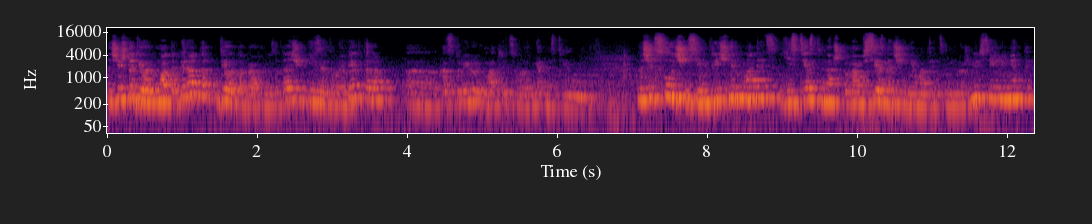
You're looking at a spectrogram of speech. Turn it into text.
Значит, что делает мат-оператор? Делает обратную задачу и из этого вектора э, конструирует матрицу размерности NM. Значит, в случае симметричных матриц, естественно, что нам все значения матрицы не нужны, все элементы.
